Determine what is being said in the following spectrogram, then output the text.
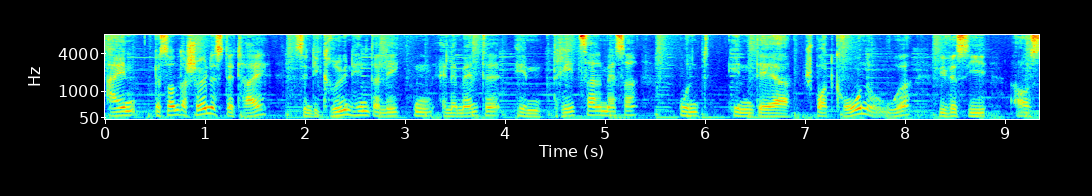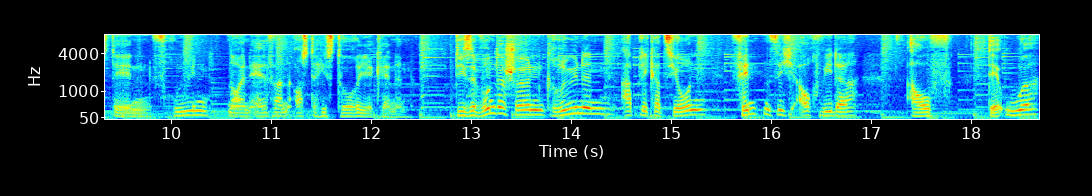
Ein besonders schönes Detail sind die grün hinterlegten Elemente im Drehzahlmesser und in der Sport Chrono Uhr, wie wir sie aus den frühen 911ern aus der Historie kennen. Diese wunderschönen grünen Applikationen finden sich auch wieder auf der Uhr,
